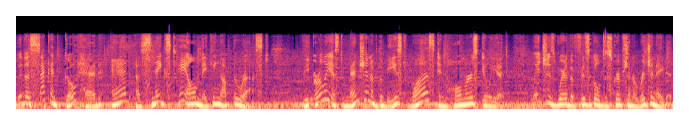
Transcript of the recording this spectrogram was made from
with a second goat head and a snake's tail making up the rest. The earliest mention of the beast was in Homer's Iliad, which is where the physical description originated.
